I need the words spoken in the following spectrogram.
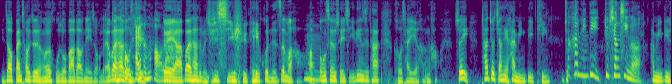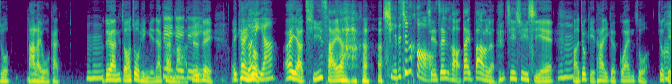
你知道班超就是很会胡说八道那种的，要不然他口才很好，对呀、啊，不然他怎么去西域可以混得这么好、嗯、啊？风生水起，一定是他口才也很好，所以他就讲给汉明帝听，就汉明帝就相信了。汉明帝说：“拿来我看。”嗯哼，对啊，你总要作品给人家看嘛，对，对，对，对不对？一看以后，合理啊！哎呀，奇才啊，写的真好，写真好，太棒了，继续写、嗯、啊，就给他一个官做就给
